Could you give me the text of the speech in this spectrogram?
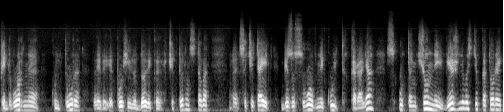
Придворная культура эпохи Людовика XIV э, сочетает безусловный культ короля с утонченной вежливостью, которая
